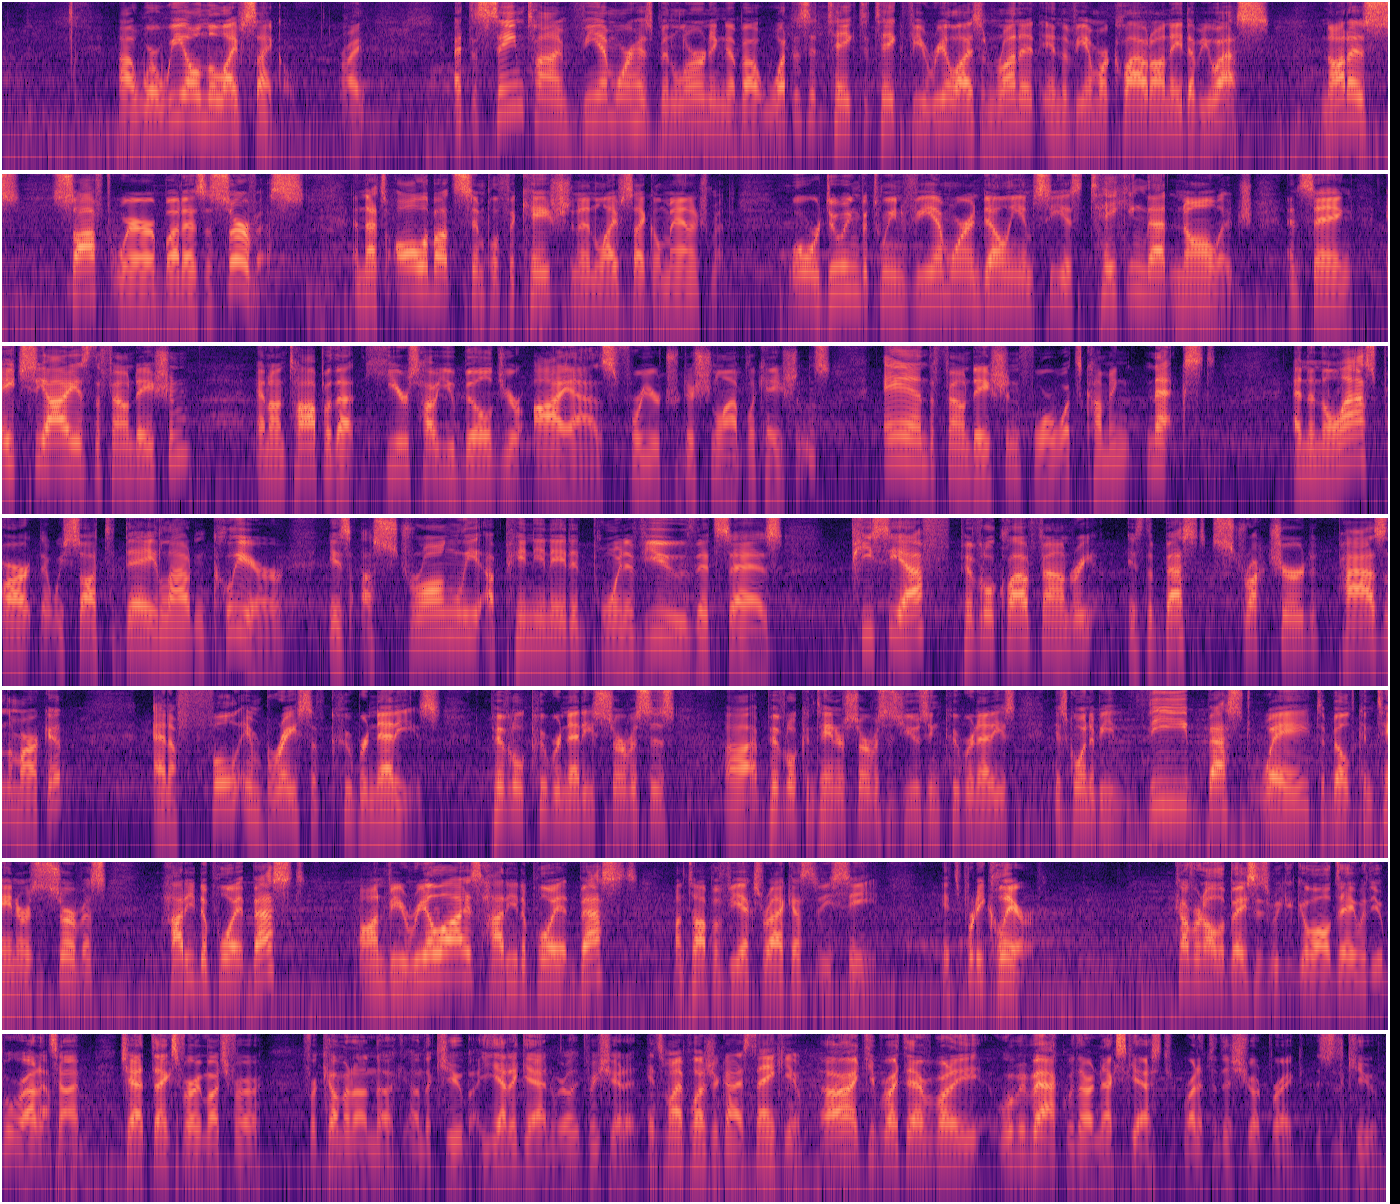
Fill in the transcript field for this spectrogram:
uh, where we own the lifecycle, right? At the same time, VMware has been learning about what does it take to take vRealize and run it in the VMware Cloud on AWS. Not as software, but as a service. And that's all about simplification and lifecycle management. What we're doing between VMware and Dell EMC is taking that knowledge and saying, HCI is the foundation, and on top of that, here's how you build your IaaS for your traditional applications, and the foundation for what's coming next. And then the last part that we saw today, loud and clear, is a strongly opinionated point of view that says PCF, Pivotal Cloud Foundry, is the best structured PaaS in the market, and a full embrace of Kubernetes. Pivotal Kubernetes services, uh, Pivotal Container Services using Kubernetes is going to be the best way to build container as a service. How do you deploy it best? On vRealize, how do you deploy it best? On top of VxRack SDC. It's pretty clear covering all the bases. We could go all day with you, but we're out yeah. of time. Chad, thanks very much for, for coming on the, on the Cube yet again. Really appreciate it. It's my pleasure, guys. Thank you. All right, keep it right there, everybody. We'll be back with our next guest right after this short break. This is the Cube.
